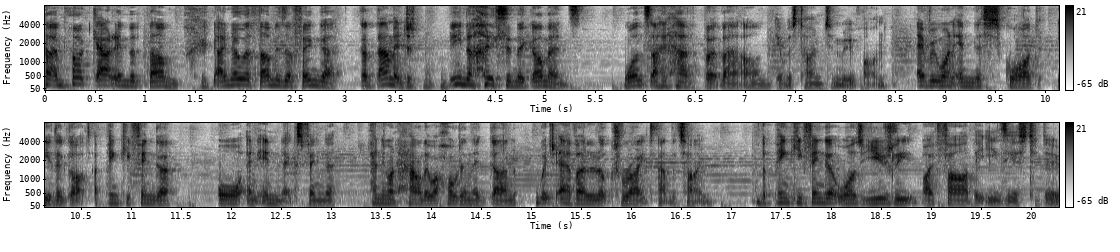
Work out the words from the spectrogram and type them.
I'm not counting the thumb. I know a thumb is a finger. God damn it, just be nice in the comments. Once I had put that on, it was time to move on. Everyone in this squad either got a pinky finger or an index finger, depending on how they were holding their gun, whichever looked right at the time. The pinky finger was usually by far the easiest to do.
